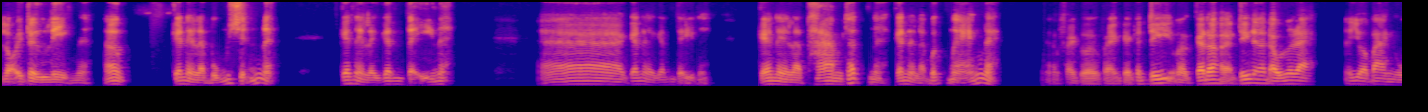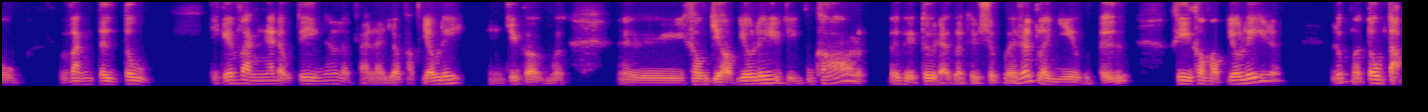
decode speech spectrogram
loại trừ liền nè không? Cái này là bụng xỉn nè cái này là ganh tị nè. À, cái này ganh tị nè cái này là tham thích nè cái này là bất mãn nè. À, phải có phải cái, cái trí và cái đó trí nó đâu nó ra? Nó do ba nguồn văn tư tu. Thì cái văn ở đầu tiên nó là phải là do học giáo lý. Chứ còn mà, ừ, không chịu học giáo lý thì cũng khó lắm. bởi vì tôi đã có tiếp xúc với rất là nhiều tử khi không học giáo lý đó. Lúc mà tu tập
